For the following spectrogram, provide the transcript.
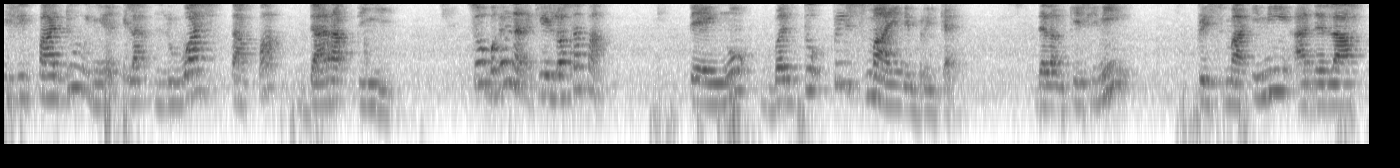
isi padunya ialah luas tapak darab tinggi. So bagaimana nak kira luas tapak? Tengok bentuk prisma yang diberikan. Dalam kes ini prisma ini adalah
